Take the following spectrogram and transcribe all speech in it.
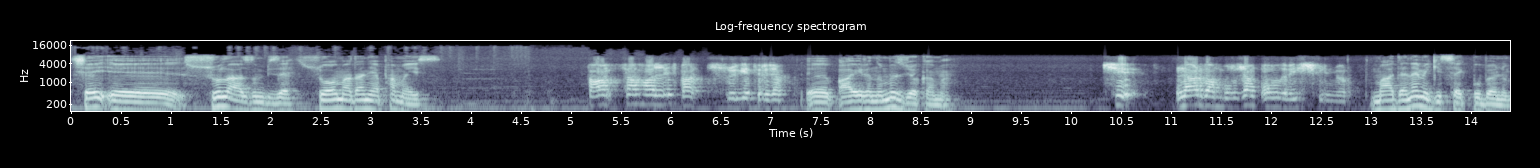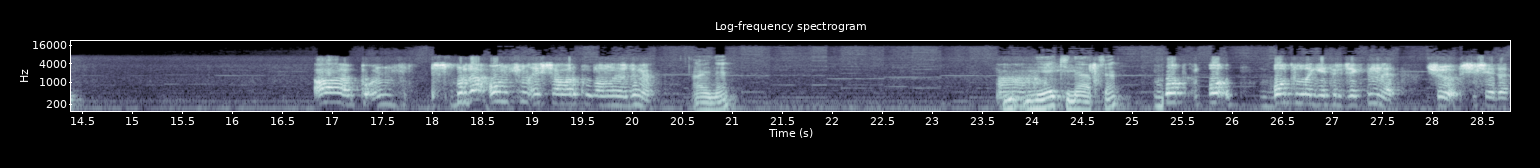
Şey e, su lazım bize. Su olmadan yapamayız. Tamam sen hallet ben suyu getireceğim. E, ayrınımız yok ama. Ki nereden bulacağım onu da hiç bilmiyorum. Madene mi gitsek bu bölüm? Aa bu- burada 13'ün eşyaları kullanılıyor değil mi? Aynen. Aa, N- niye ki ne yapacaksın? Bot, bot, bottle'ı getirecektim de şu şişede.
